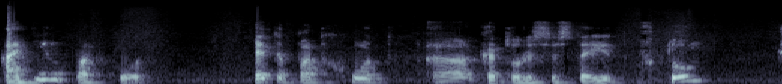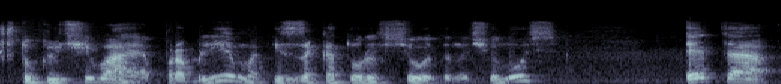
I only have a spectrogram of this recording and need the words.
Один подход – это подход, э, который состоит в том, что ключевая проблема, из-за которой все это началось, это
